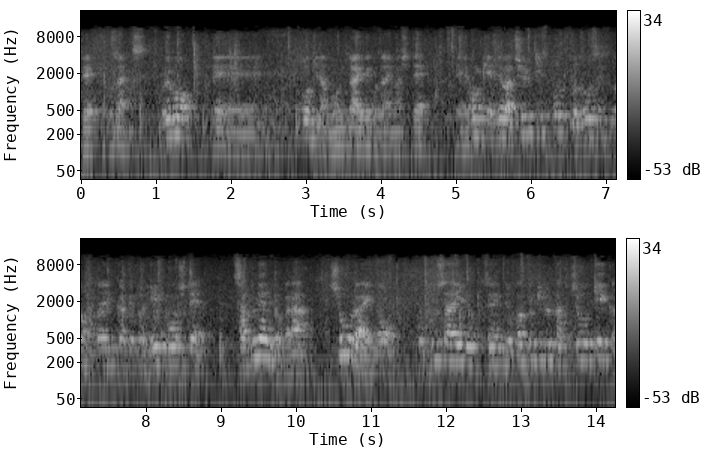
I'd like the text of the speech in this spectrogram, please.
でございます。これも、え大きな問題でございまして、え本件では中期スポット増設の働きかけと並行して、昨年度から将来の国際旅線旅客ビル拡張計画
